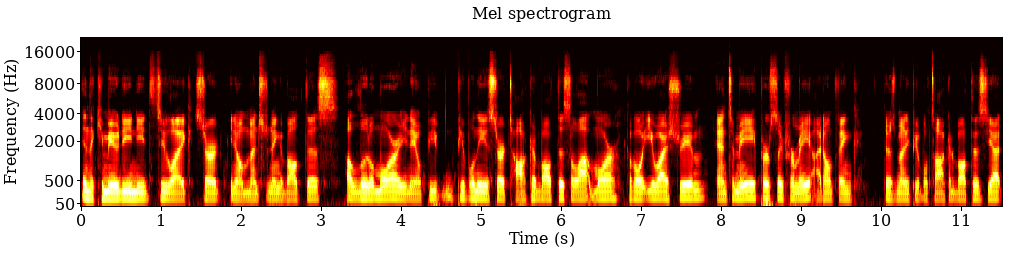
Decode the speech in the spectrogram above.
in the community needs to like start, you know, mentioning about this a little more. You know, pe- people need to start talking about this a lot more about EY stream. And to me, personally, for me, I don't think there's many people talking about this yet.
